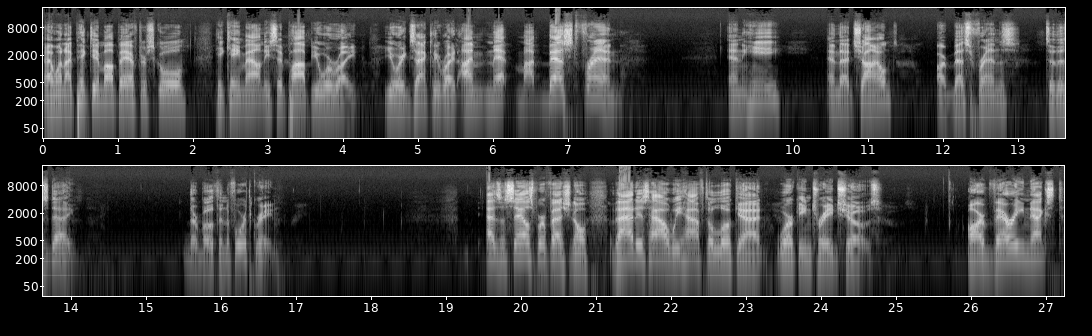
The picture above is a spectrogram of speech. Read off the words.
And when I picked him up after school, he came out and he said, Pop, you were right. You were exactly right. I met my best friend. And he and that child are best friends to this day. They're both in the fourth grade. As a sales professional, that is how we have to look at working trade shows. Our very next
